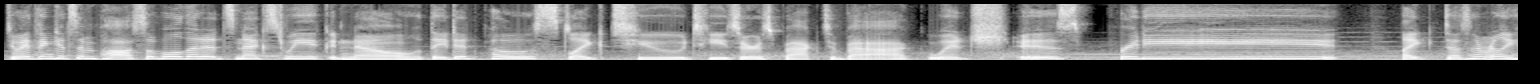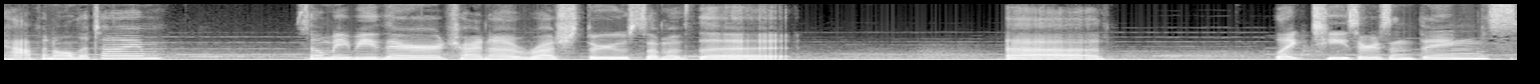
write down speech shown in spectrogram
Do I think it's impossible that it's next week? No. They did post like two teasers back to back, which is pretty like doesn't really happen all the time. So maybe they're trying to rush through some of the uh like teasers and things.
